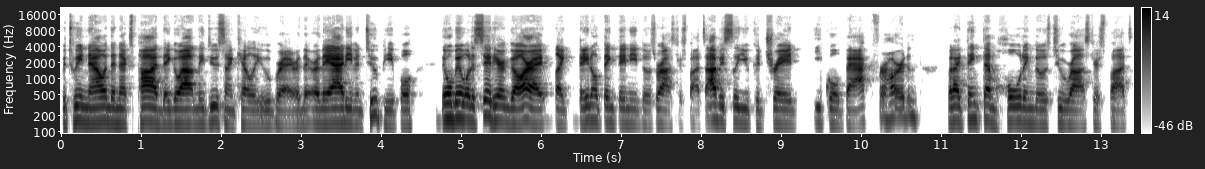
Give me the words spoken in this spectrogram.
between now and the next pod they go out and they do sign Kelly Oubre or they, or they add even two people, they won't be able to sit here and go, all right, like they don't think they need those roster spots. Obviously, you could trade equal back for Harden, but I think them holding those two roster spots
